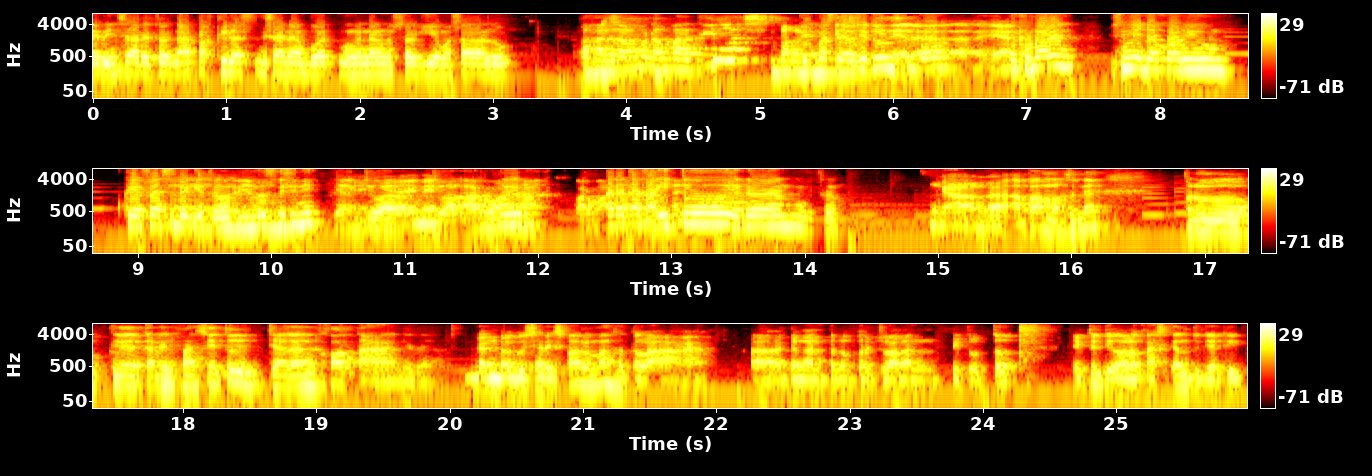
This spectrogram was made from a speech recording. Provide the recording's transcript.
Binsar itu napak tilas di sana buat mengenang nostalgia masa lalu. Bahasa pun apa tilas bang. Pas lewat situ, Ini lah oh, ya. ya kemarin di sini ada akuarium kayak flashback gitu. Akuarium. Terus di sini yang jual Iya, ini. jual arwana, arwana ada kakak itu ya kan gitu. Enggak, enggak. Apa maksudnya perlu clear klarifikasi itu jalan kota gitu. Dan Bagus Risma memang setelah eh, dengan penuh perjuangan ditutup itu dialokasikan untuk jadi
